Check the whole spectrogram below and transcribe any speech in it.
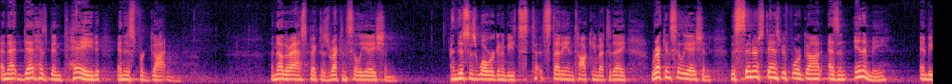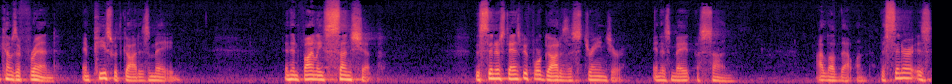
and that debt has been paid and is forgotten. Another aspect is reconciliation. And this is what we're going to be st- studying and talking about today. Reconciliation. The sinner stands before God as an enemy and becomes a friend, and peace with God is made. And then finally, sonship. The sinner stands before God as a stranger and is made a son. I love that one. The sinner is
